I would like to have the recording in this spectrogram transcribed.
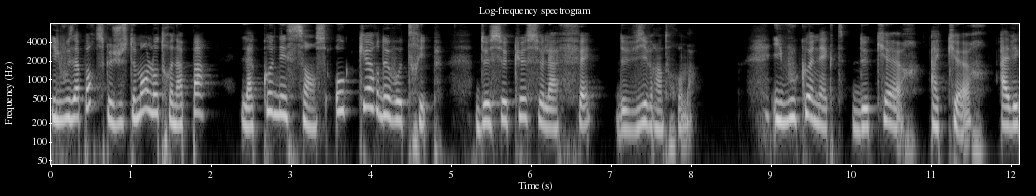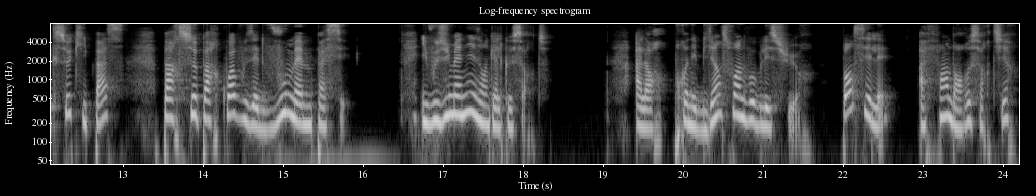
Ils vous apportent ce que justement l'autre n'a pas, la connaissance au cœur de vos tripes de ce que cela fait de vivre un trauma. Il vous connecte de cœur à cœur avec ceux qui passent par ce par quoi vous êtes vous-même passé. Il vous humanise en quelque sorte. Alors prenez bien soin de vos blessures, pensez-les afin d'en ressortir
